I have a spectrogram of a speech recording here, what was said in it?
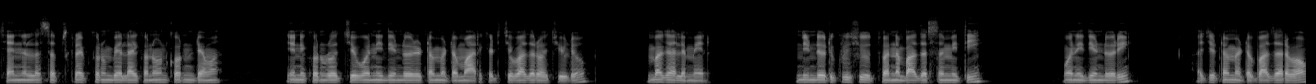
चॅनलला सबस्क्राईब करून बेल आयकॉन ऑन करून ठेवा. जेणेकरून रोजचे वणी दिंडोरी टोमॅटो मार्केटचे बाजाराचे व्हिडिओ बघायला मिळेल. दिंडोरी कृषी उत्पन्न बाजार समिती वनी दिंडोरी याचे टोमॅटो बाजारभाव.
